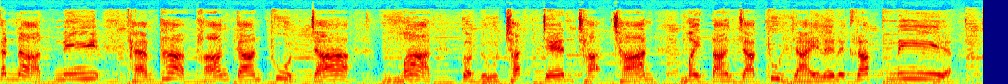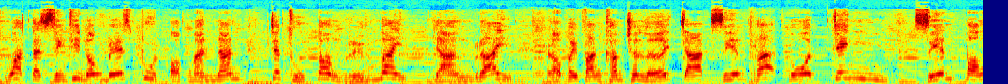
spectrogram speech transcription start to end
ขนาดนี้ แถมท่าทางการพูดจา มาด ก็ดูชัดเจนฉะฉาน ไม่ต่างจากผู้ใหญ่เลยนะครับ เนี่ย ว่าแต่สิ่งที่น้องเบสพูดออกมานั้น จะถูกต้องหรือไม่อย่างไร เราไปฟังคำเฉลยจากเซียนพระตัวจริง เซียนป๋อง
